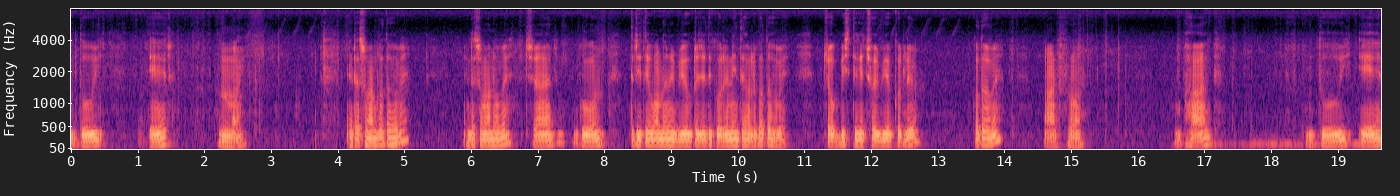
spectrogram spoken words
দুই এর নয়। এটা সমান কত হবে? এটা সমান হবে চার গুণ তৃতীয় বন্ধনের বিয়োগটা যদি করে নিই তাহলে কত হবে? চব্বিশ থেকে ছয় বিয়োগ করলে কত হবে? আঠেরো। ভাগ দুই এর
